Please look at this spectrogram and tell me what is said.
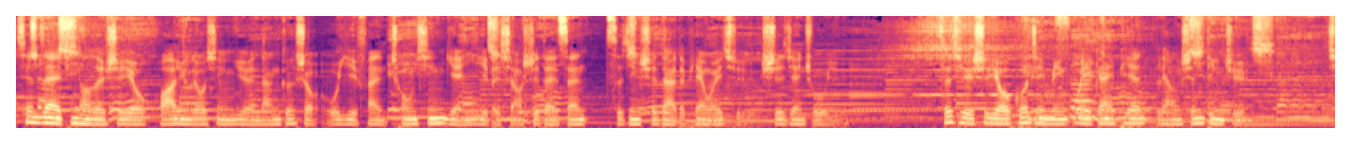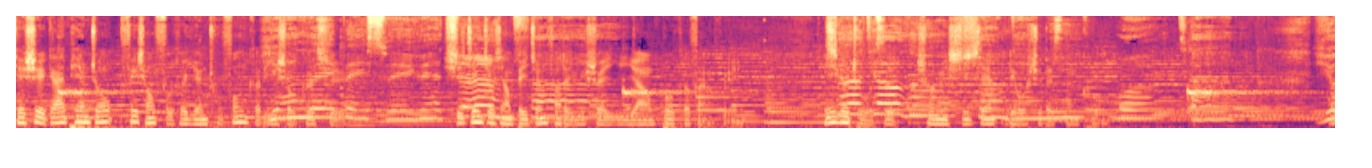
现在听到的是由华语流行乐男歌手吴亦凡重新演绎的《小时代三：紫金时代》的片尾曲《时间煮雨》。此曲是由郭敬明为该片量身定制。且是该片中非常符合原著风格的一首歌曲。时间就像被蒸发的雨水一样不可返回，一个“主”字说明时间流逝的残酷。有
